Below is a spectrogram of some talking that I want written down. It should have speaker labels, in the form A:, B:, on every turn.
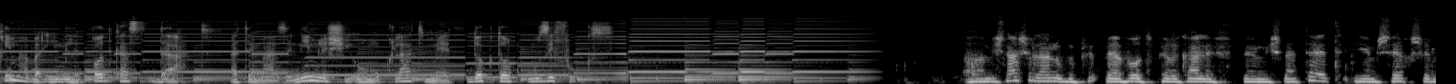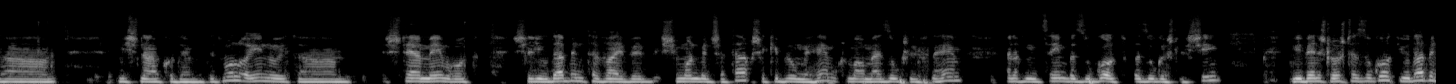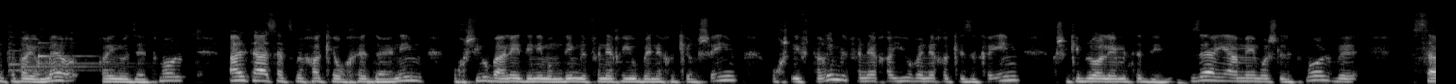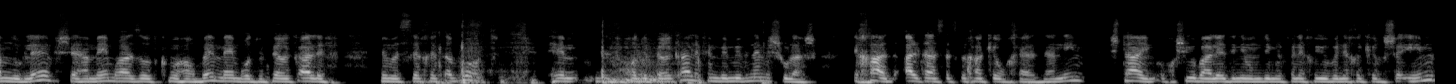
A: ברוכים הבאים לפודקאסט דעת. אתם מאזינים לשיעור מוקלט מאת דוקטור עוזי פוקס.
B: המשנה שלנו באבות, פרק א' במשנה ט', היא המשך של המשנה הקודמת. אתמול ראינו את שתי המימרות של יהודה בן טוואי ושמעון בן שטח, שקיבלו מהם, כלומר מהזוג שלפניהם. אנחנו נמצאים בזוגות, בזוג השלישי. מבין שלושת הזוגות, יהודה בן טוואי אומר, ראינו את זה אתמול, אל תעש עצמך כעורכי דיינים, וכשיהיו בעלי דינים עומדים לפניך יהיו בעיניך כרשעים, וכשנפטרים לפניך יהיו בעיניך כזכאים, כשקיבלו עליהם את הדין. זה היה המימרה של אתמול, ושמנו לב שהמימרה הזאת, כמו הרבה מימרות בפרק א' במסכת אבות, הם, לפחות בפרק א', הם במבנה משולש. אחד, אל תעש עצמך כעורכי הדיינים, שתיים, וכשיהיו בעלי דינים עומדים לפניך יהיו בעיניך כרשעים,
